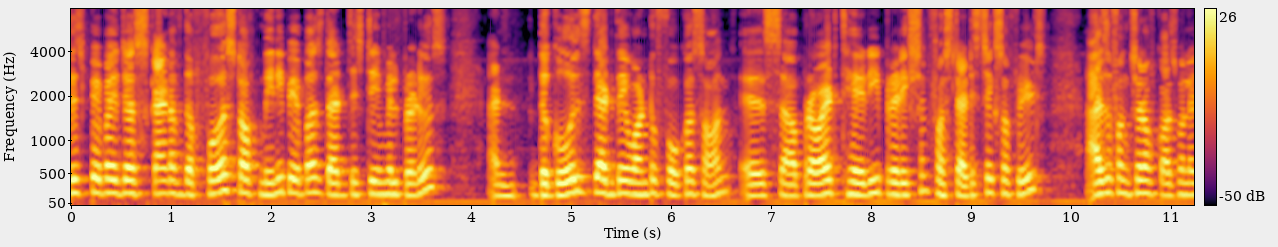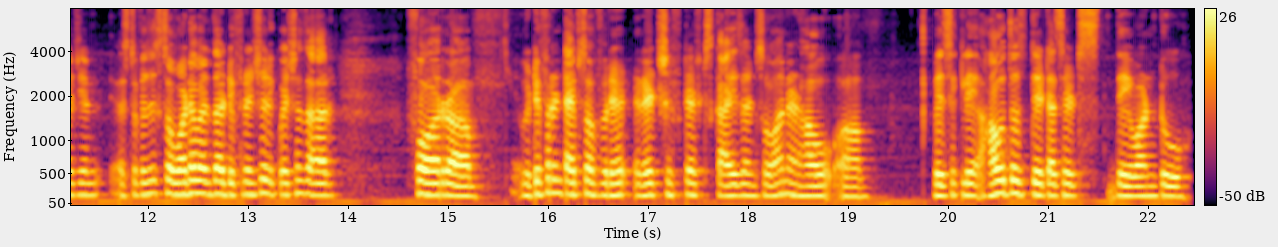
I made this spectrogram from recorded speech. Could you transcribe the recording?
this paper is just kind of the first of many papers that this team will produce. And the goals that they want to focus on is uh, provide theory prediction for statistics of fields as a function of cosmology and astrophysics. So whatever the differential equations are for uh, different types of red, redshifted skies and so on and how uh, basically how those data sets they want to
